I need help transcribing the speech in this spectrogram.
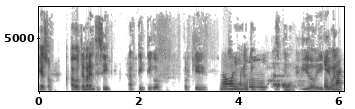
Eso, hago este paréntesis artístico porque no, y, y, que bueno,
